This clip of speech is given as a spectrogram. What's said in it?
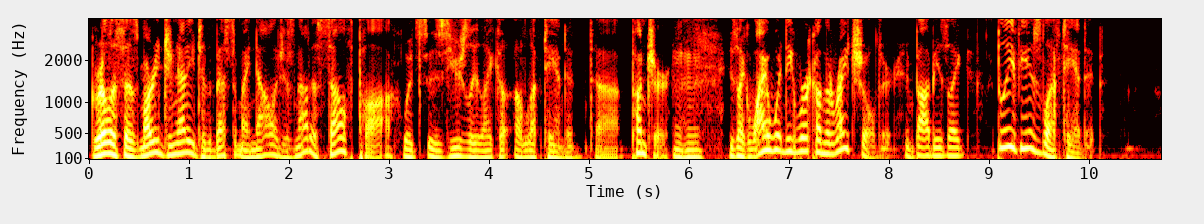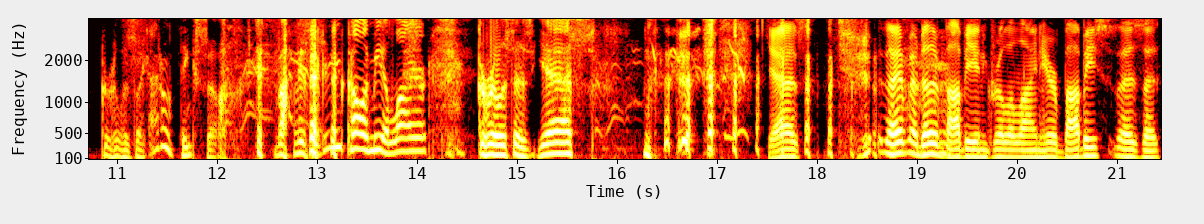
Gorilla says Marty Jannetty, to the best of my knowledge, is not a southpaw, which is usually like a, a left-handed uh, puncher. Mm-hmm. He's like, why wouldn't he work on the right shoulder? And Bobby's like, I believe he is left-handed. Gorilla's like, I don't think so. Bobby's like, Are you calling me a liar? Gorilla says, Yes. Yes. I have another Bobby and Gorilla line here. Bobby says that,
